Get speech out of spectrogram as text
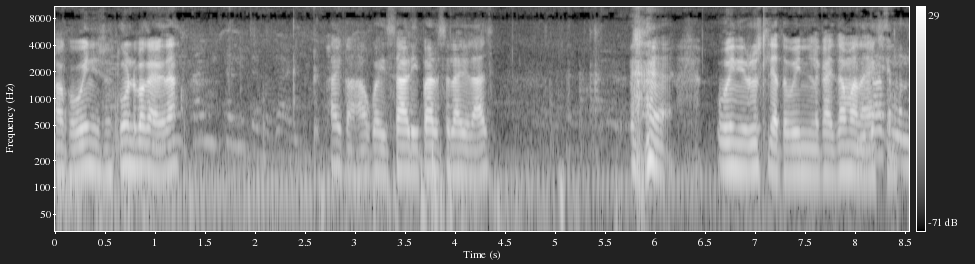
हो का? वहिनीचं तोंड बघा एकदा हाय का? हो काही साडी पार्सल आलेलं आज. वहिनी रुसली आता वहिनीला काय जमा नाही? ॲक्शन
